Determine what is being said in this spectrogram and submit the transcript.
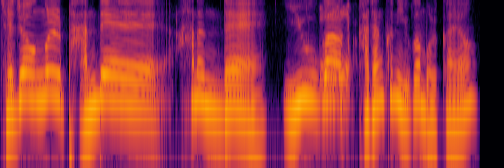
재정을 반대하는데 이유가 네. 가장 큰 이유가 뭘까요?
